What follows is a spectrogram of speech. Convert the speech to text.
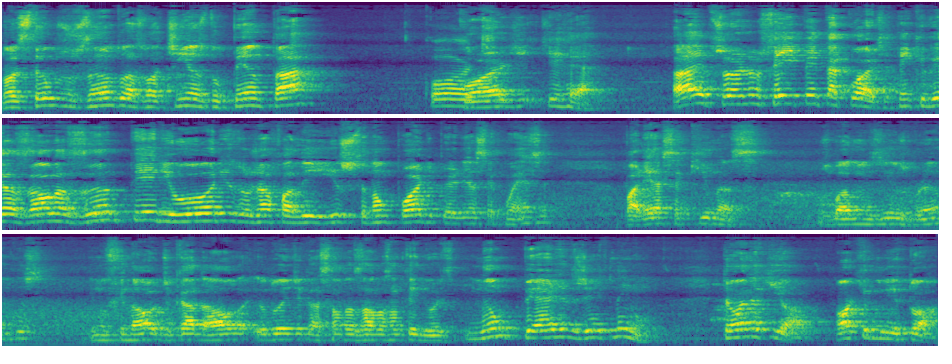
Nós estamos usando as notinhas do pentacorde de Ré. Ai, professor, eu não sei pentacorde. Você tem que ver as aulas anteriores. Eu já falei isso. Você não pode perder a sequência. Aparece aqui nas, nos balãozinhos brancos. No final de cada aula eu dou a indicação das aulas anteriores. Não perde de jeito nenhum. Então olha aqui, ó. Olha que bonito, ó.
